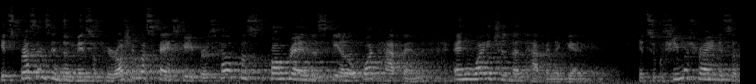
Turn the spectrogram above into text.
Its presence in the midst of Hiroshima skyscrapers helps us comprehend the scale of what happened and why it should not happen again. Itsukushima Shrine is a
